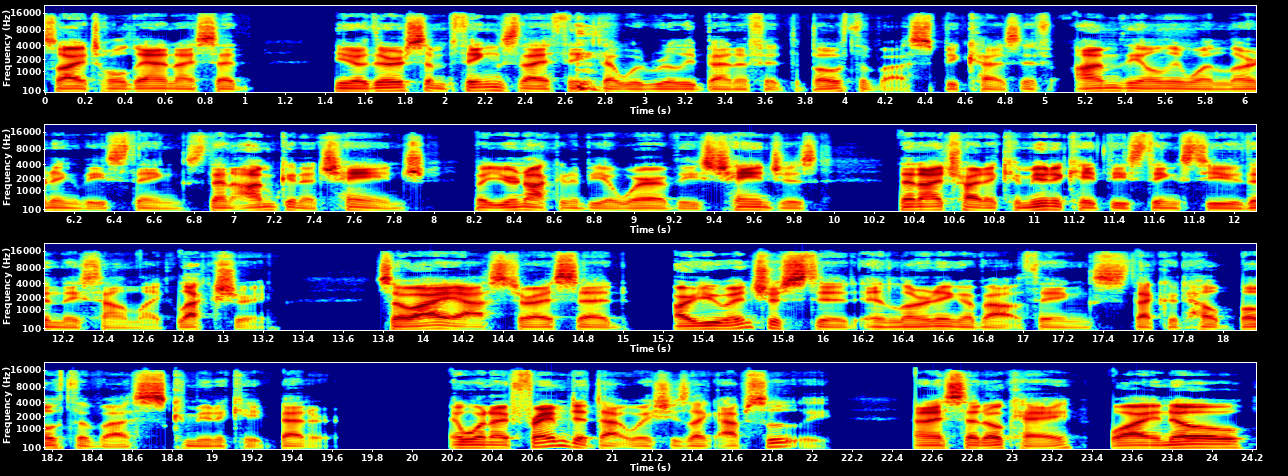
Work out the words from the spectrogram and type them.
so i told anne i said you know there are some things that i think that would really benefit the both of us because if i'm the only one learning these things then i'm going to change but you're not going to be aware of these changes. Then i try to communicate these things to you then they sound like lecturing. So i asked her i said are you interested in learning about things that could help both of us communicate better? And when i framed it that way she's like absolutely. And I said, okay, well, I know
